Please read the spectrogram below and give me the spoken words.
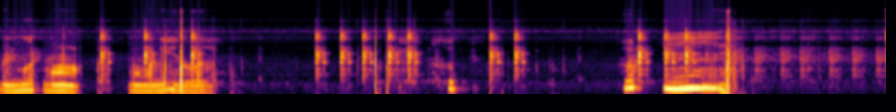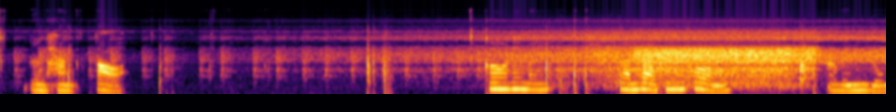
มันมืดมาก มองมันไม่เห็นเลยฮึบฮึบอืม เดินทางต่อ ก็ได้ไหมร้านบาทคุ้มของอะไรไม่รู้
